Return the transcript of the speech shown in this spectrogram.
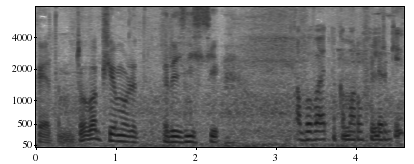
к этому, то вообще может разнести. А бывает на комаров аллергия?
